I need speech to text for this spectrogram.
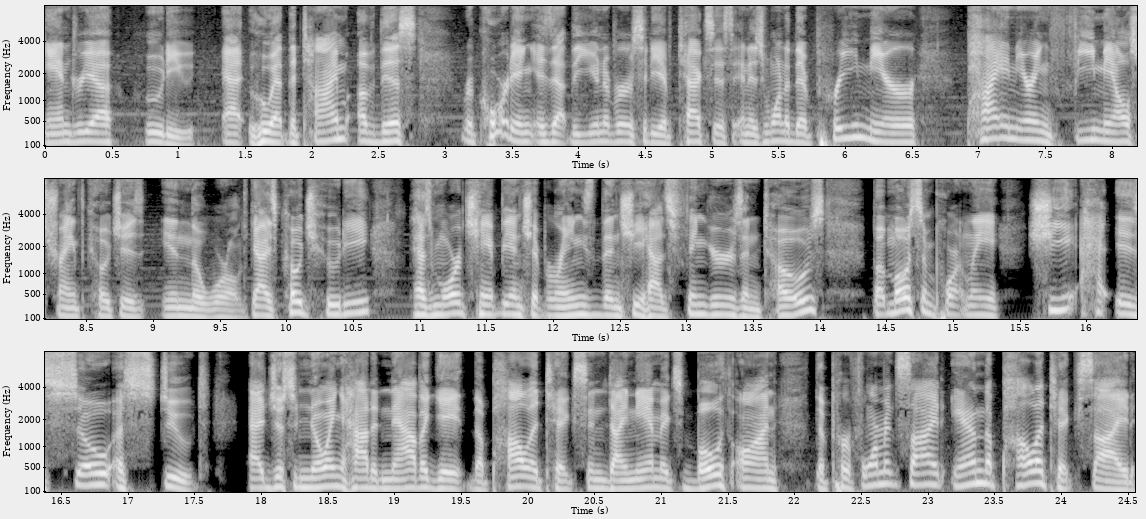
Andrea Hudy, at, who at the time of this recording is at the University of Texas and is one of the premier pioneering female strength coaches in the world. Guys, Coach Hudy has more championship rings than she has fingers and toes, but most importantly, she is so astute at just knowing how to navigate the politics and dynamics, both on the performance side and the politics side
